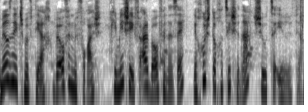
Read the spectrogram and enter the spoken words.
מרזניץ' מבטיח, באופן מפורש, כי מי שיפעל באופן הזה, יחוש תוך חצי שנה שהוא צעיר יותר.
